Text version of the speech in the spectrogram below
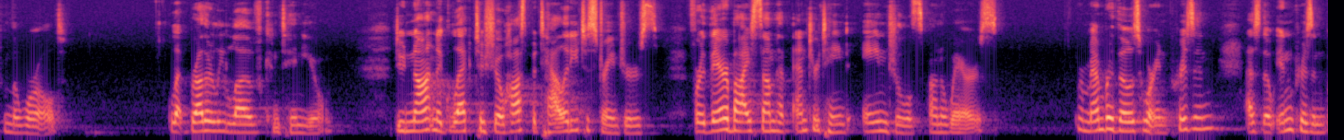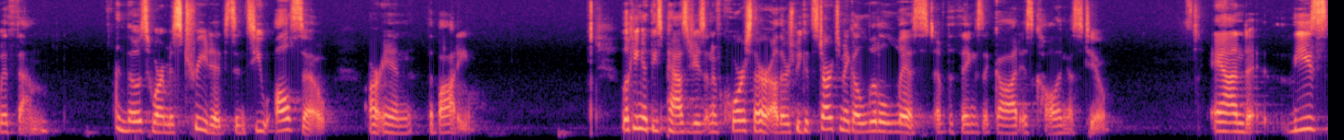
from the world. Let brotherly love continue. Do not neglect to show hospitality to strangers for thereby some have entertained angels unawares. Remember those who are in prison as though in prison with them, and those who are mistreated, since you also are in the body. Looking at these passages, and of course there are others, we could start to make a little list of the things that God is calling us to. And these,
